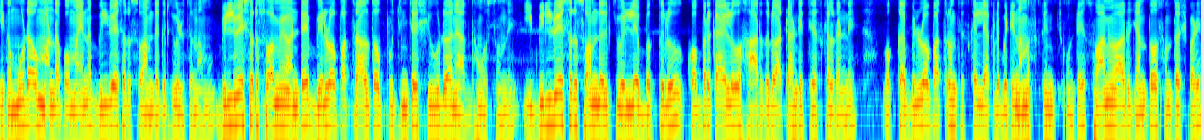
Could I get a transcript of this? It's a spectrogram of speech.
ఇక మూడవ మండపమైన బిల్వేశ్వర స్వామి దగ్గరికి వెళ్తున్నాము. బిల్వేశ్వర స్వామి అంటే బిల్వపత్రాలతో పూజించే శివుడు అని అర్థం వస్తుంది. ఈ బిల్వేశ్వర స్వామి దగ్గరికి వెళ్ళే భక్తులు కొబ్బరికాయలు హారతులు అట్లాంటివి తీసుకెళ్ళరండి. ఒక్క బిల్వపత్రం తీసుకెళ్ళి అక్కడ పెట్టి నమస్కరించుకుంటే స్వామివారు ఎంతో సంతోషపడి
